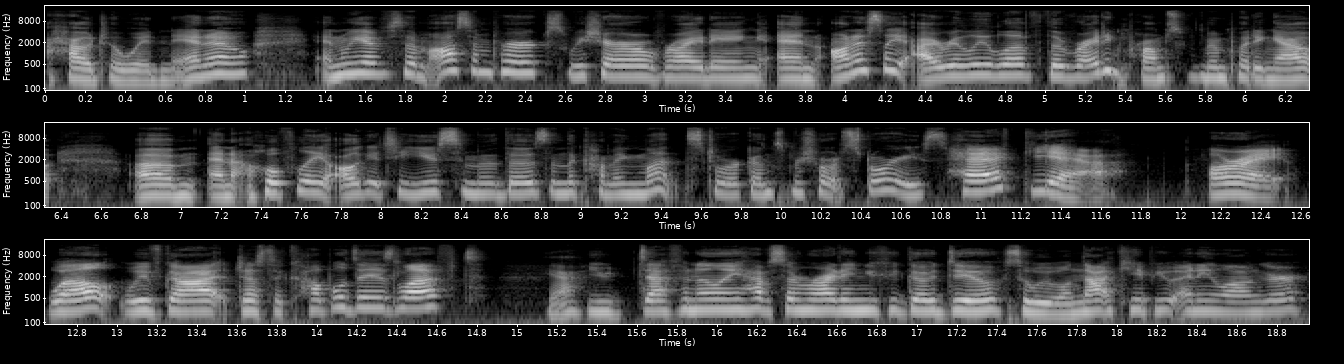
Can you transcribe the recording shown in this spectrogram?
how to win nano and we have some awesome perks. We share our writing and honestly I really love the writing prompts we've been putting out. Um, and hopefully I'll get to use some of those in the coming months to work on some short stories. Heck yeah. All right. Well, we've got just a couple days left. Yeah. You definitely have some writing you could go do, so we will not keep you any longer.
